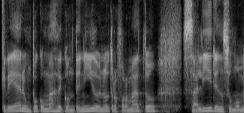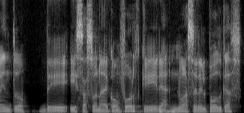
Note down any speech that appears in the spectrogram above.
crear un poco más de contenido en otro formato, salir en su momento de esa zona de confort que era no hacer el podcast.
